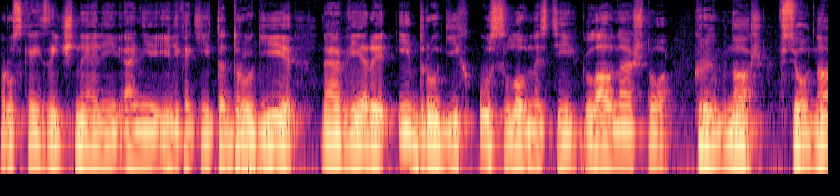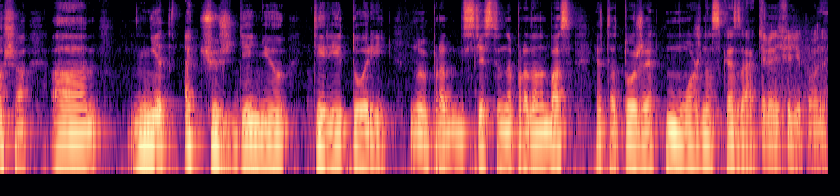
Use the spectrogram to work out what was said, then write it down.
русскоязычные ли они или какие-то другие э, веры и других условностей. Главное, что Крым наш, все наше, а нет отчуждению территорий. Ну и, естественно, про Донбасс это тоже можно сказать. Ирина Филипповна,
